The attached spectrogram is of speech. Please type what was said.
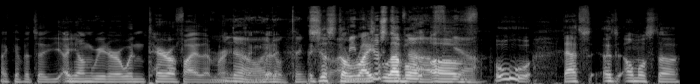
Like if it's a, a young reader, it wouldn't terrify them or anything. No. I don't think it's so. just I the mean, right just level enough, of yeah. ooh, that's it's almost a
